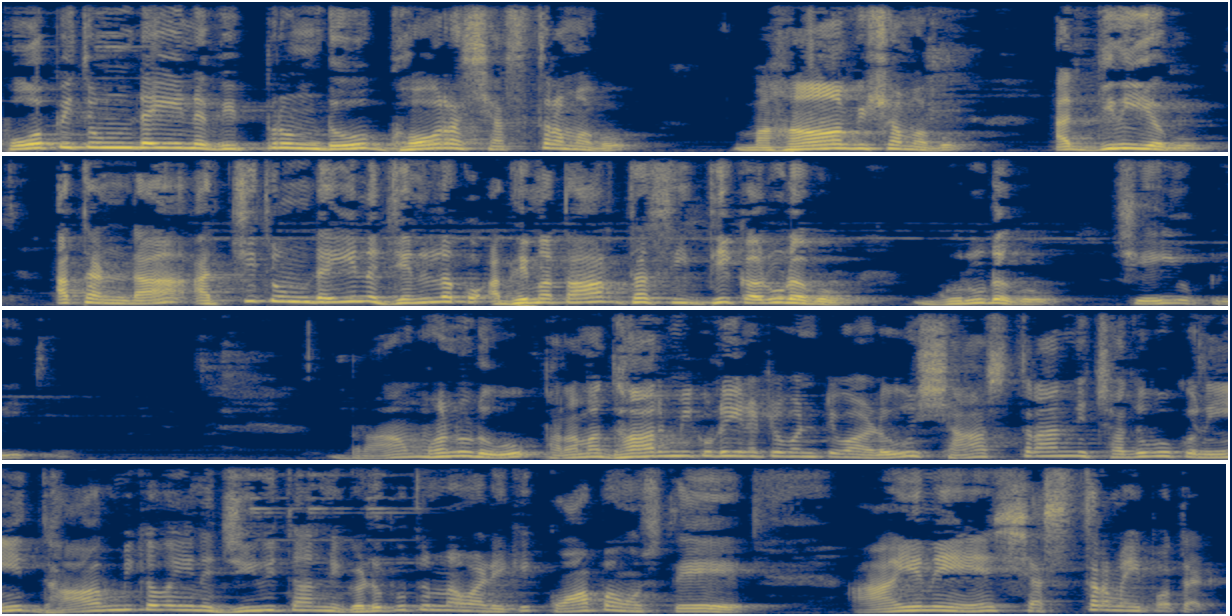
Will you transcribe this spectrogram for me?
కోపితుండైన విప్రుండు ఘోర శస్త్రమగు మహావిషమగు అగ్నియగు అతండ అర్చితుండైన జనులకు అభిమతార్థ సిద్ధి కరుడగు గురుడగు చేయు ప్రీతి. బ్రాహ్మణుడు పరమధార్మికుడైనటువంటి వాడు శాస్త్రాన్ని చదువుకుని ధార్మికమైన జీవితాన్ని గడుపుతున్న వాడికి కోపం వస్తే ఆయనే శస్త్రమైపోతాడు.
